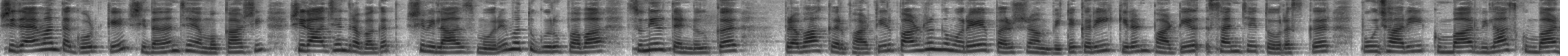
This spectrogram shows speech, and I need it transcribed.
ಶ್ರೀ ಜಯವಂತ ಗೋಡ್ಕೆ, ಶ್ರೀ ಧನಂಜಯ ಮುಕಾಶಿ, ಶ್ರೀ ರಾಜೇಂದ್ರ ಭಗತ್, ಶ್ರೀ ವಿಲಾಸ್ ಮೋರೆ ಮತ್ತು ಗುರು ಪವಾರ್ ಸುನೀಲ್ ತೆಂಡೂಲ್ಕರ್ ಪ್ರಭಾಕರ್ ಪಾಟೀಲ್ ಪಾಂಡುರಂಗ ಮೊರೆ ಪರಶುರಾಮ್ ವಿಟೆಕರಿ ಕಿರಣ್ ಪಾಟೀಲ್ ಸಂಜಯ್ ತೋರಸ್ಕರ್ ಪೂಜಾರಿ ಕುಂಬಾರ್ ವಿಲಾಸ್ ಕುಂಬಾರ್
